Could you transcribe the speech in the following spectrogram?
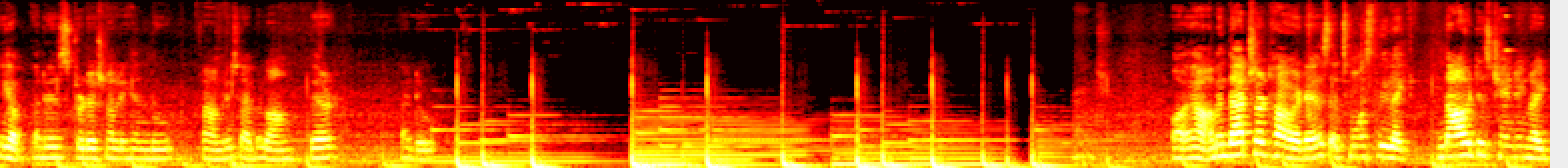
Yep, it is traditionally Hindu family, so I belong there. I do. Oh yeah, I mean that's not how it is. It's mostly like now it is changing right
